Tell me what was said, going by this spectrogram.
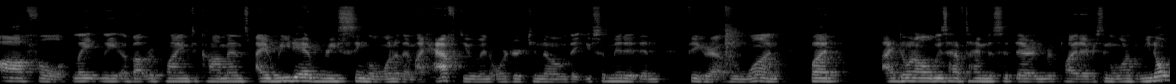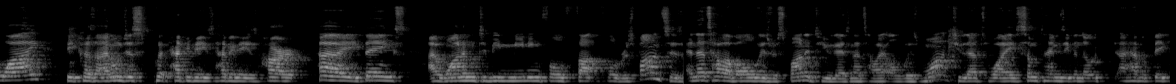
awful lately about replying to comments. I read every single one of them. I have to in order to know that you submitted and figure out who won. But I don't always have time to sit there and reply to every single one of them. You know why? Because I don't just put happy face, happy face, heart, hi, thanks. I want them to be meaningful, thoughtful responses. And that's how I've always responded to you guys, and that's how I always want to. That's why sometimes, even though I have a big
